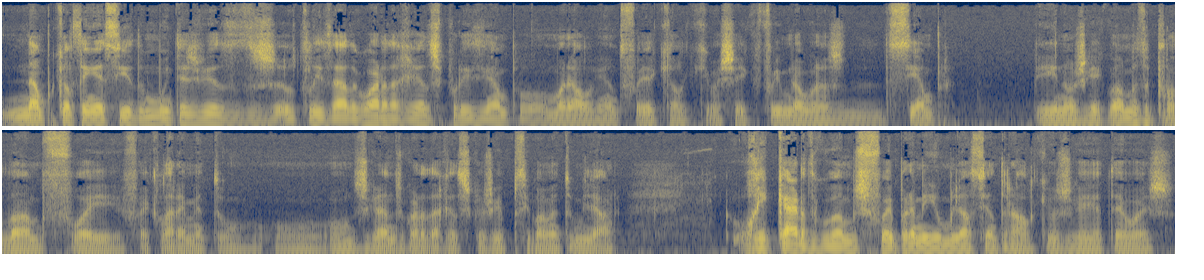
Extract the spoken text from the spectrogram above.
não porque ele tenha sido muitas vezes utilizado guarda-redes, por exemplo, o Manuel Bento foi aquele que eu achei que foi o melhor de sempre e não joguei com ele, mas o Prodome foi, foi claramente um, um, um dos grandes guarda-redes que eu joguei, possivelmente o melhor. O Ricardo Gomes foi para mim o melhor central que eu joguei até hoje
